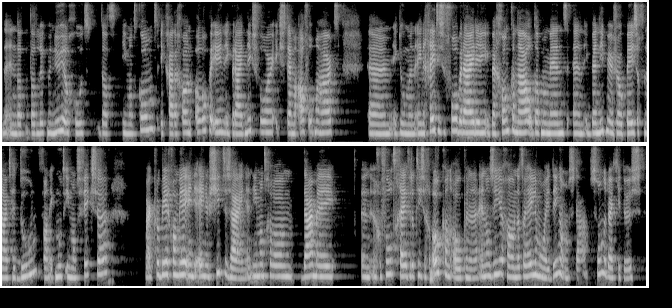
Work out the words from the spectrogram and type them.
en dat, dat lukt me nu heel goed, dat iemand komt. Ik ga er gewoon open in. Ik bereid niks voor. Ik stem me af op mijn hart. Ehm, ik doe mijn energetische voorbereiding. Ik ben gewoon kanaal op dat moment. En ik ben niet meer zo bezig vanuit het doen. Van ik moet iemand fixen. Maar ik probeer gewoon meer in die energie te zijn. En iemand gewoon daarmee een, een gevoel te geven dat die zich ook kan openen. En dan zie je gewoon dat er hele mooie dingen ontstaan. Zonder dat je dus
